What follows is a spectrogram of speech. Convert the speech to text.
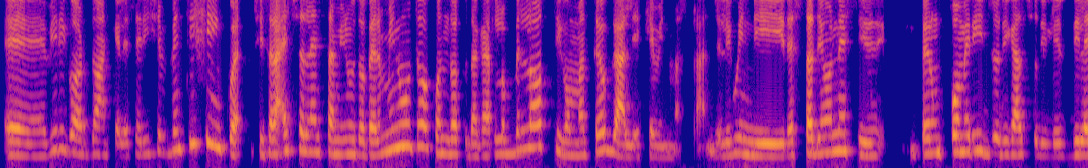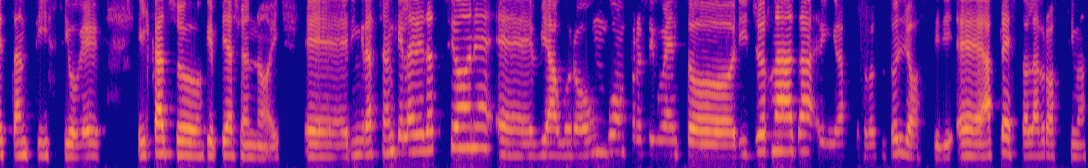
Eh, vi ricordo anche le 16.25, ci sarà Eccellenza Minuto per Minuto, condotto da Carlo Bellotti con Matteo Galli e Kevin Mastrangeli, quindi restate connessi per un pomeriggio di calcio dilettantistico, che è il calcio che piace a noi. Eh, ringrazio anche la redazione e vi auguro un buon proseguimento di giornata, ringrazio soprattutto gli ospiti e a presto, alla prossima.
